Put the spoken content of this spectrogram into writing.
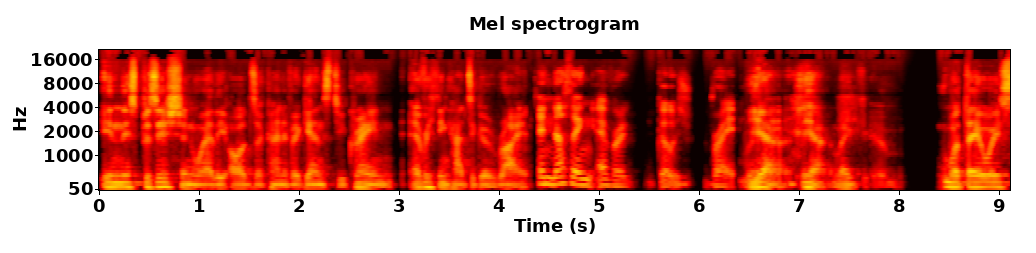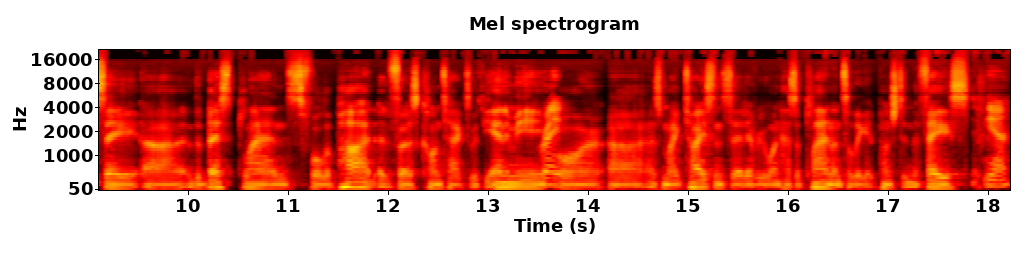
in this position where the odds are kind of against Ukraine, everything had to go right. And nothing ever goes right. Really. Yeah. Yeah. Like, um, what they always say uh, the best plans fall apart at first contact with the enemy right. or uh, as mike tyson said everyone has a plan until they get punched in the face. Yeah.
